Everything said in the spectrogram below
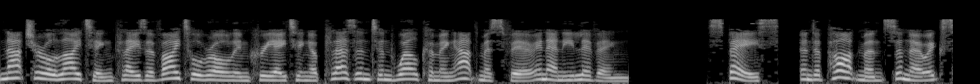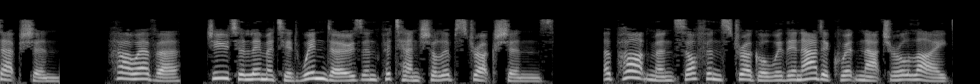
Natural lighting plays a vital role in creating a pleasant and welcoming atmosphere in any living space, and apartments are no exception. However, due to limited windows and potential obstructions, apartments often struggle with inadequate natural light.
